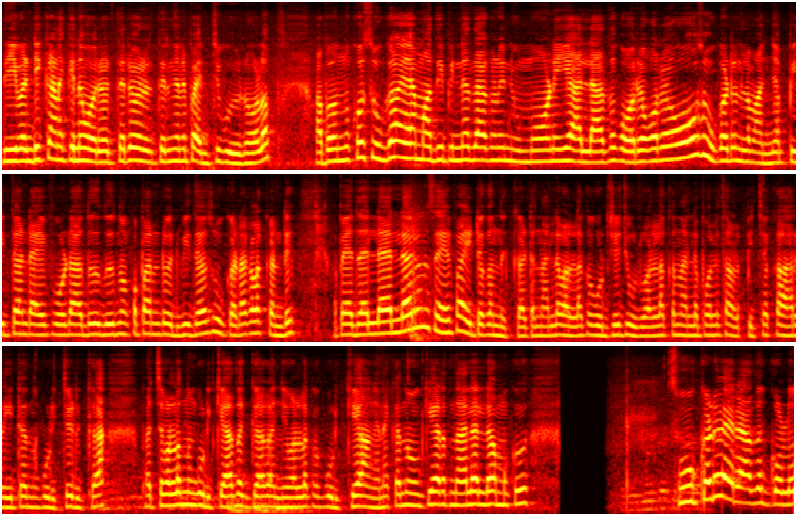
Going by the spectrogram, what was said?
തീവണ്ടി കണക്കിന് ഓരോരുത്തർ ഓരോരുത്തർ ഇങ്ങനെ പനിച്ച് വീണോളും. അപ്പോൾ ഒന്നൊക്കെ സുഖമായാൽ മതി. പിന്നെ ഇതാക്കണ ന്യൂമോണിയ അല്ലാതെ ഓരോ ഓരോ സൂക്കേടുണ്ടല്ലോ മഞ്ഞപ്പിത്തം ടൈഫോയിഡ് അത് ഇത് എന്നൊക്കെ പറഞ്ഞിട്ട് ഒരുവിധ സുഖടകളൊക്കെ ഉണ്ട്. അപ്പോൾ ഇതെല്ലാം എല്ലാവരും സേഫ് ആയിട്ടൊക്കെ നിൽക്കട്ടെ നല്ല വെള്ളമൊക്കെ കുടിച്ച് ചൂടുവെള്ളമൊക്കെ നല്ല പോലെ തിളപ്പിച്ചൊക്കെ ആറിയിട്ടൊന്ന് കുടിച്ചെടുക്കുക. പച്ചവെള്ളമൊന്നും കുടിക്കാതെ നിൽക്കുക കഞ്ഞിവെള്ളമൊക്കെ കുടിക്കുക അങ്ങനെയൊക്കെ നോക്കി നടന്നാലല്ല നമുക്ക് സൂക്കട് വരാതെ വരാതൊക്കെയുള്ളൂ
